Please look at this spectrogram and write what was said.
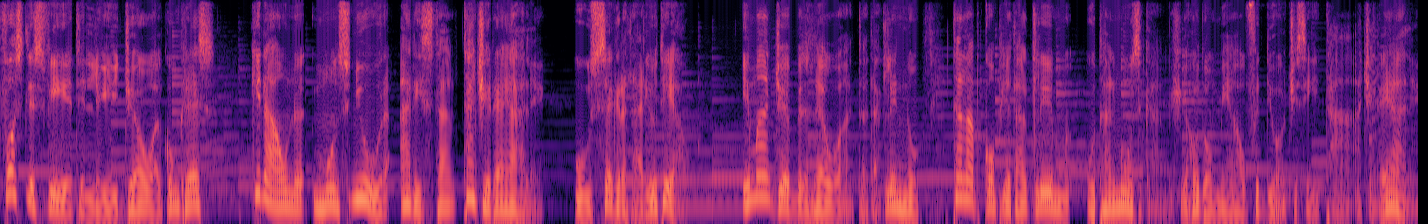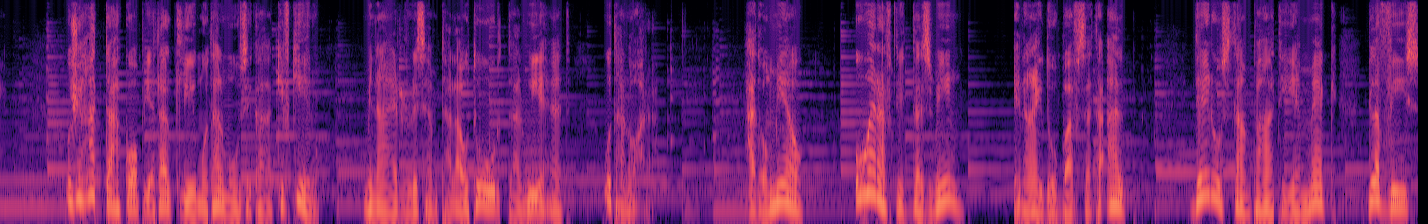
Fost l-isfijiet li ġew għal-Kungress kien hawn Monsnjur Arista Taċi Reale u s-segretarju tiegħu. Imaġġe bil-ħewwa ta' dak l-innu talab kopja tal-klim u tal-mużika biex jeħodhom miegħu fid-djoċisi ta' Aċi Reale. U xi ħadd ta' kopja tal-klim u tal-mużika kif kienu, mingħajr l-isem tal-awtur, tal-wieħed u tal-oħra. Ħadhom miegħu u wara ftit ta' żmien, ingħidu bafsa ta' qalb, Deru stampati hemmhekk bl-avviż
